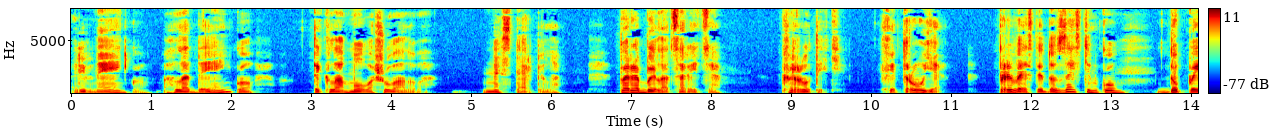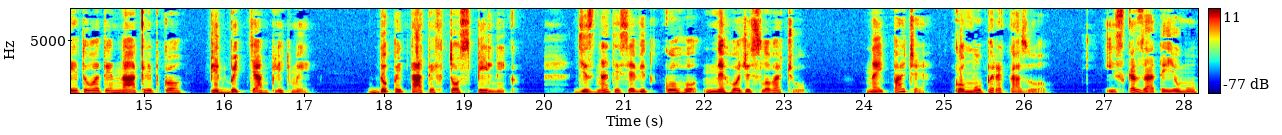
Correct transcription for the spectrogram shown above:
Рівненько, гладенько текла мова Шувалова, не стерпіла. Перебила цариця, крутить, хитрує, привести до застінку, допитувати накріпко підбиттям плітьми, допитати, хто спільник, дізнатися, від кого негоже слова чув, найпаче кому переказував, і сказати йому,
